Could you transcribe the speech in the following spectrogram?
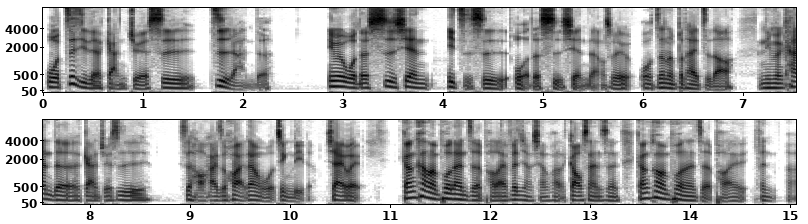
我自己的感觉是自然的，因为我的视线一直是我的视线这样，所以我真的不太知道你们看的感觉是是好还是坏，但我尽力了。下一位。刚看完破蛋者跑来分享想法的高三生，刚看完破蛋者跑来分啊、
